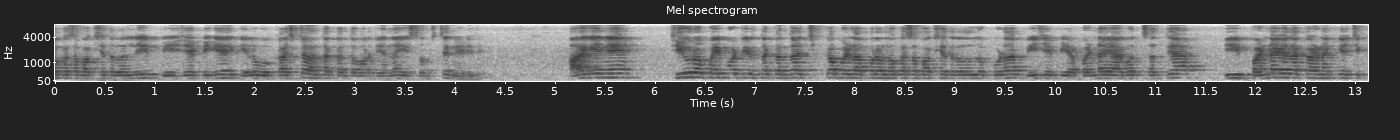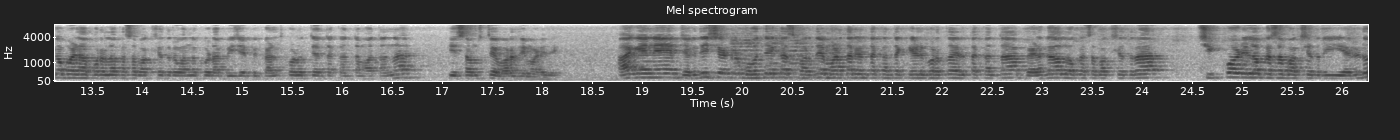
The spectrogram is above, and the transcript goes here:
ಲೋಕಸಭಾ ಕ್ಷೇತ್ರದಲ್ಲಿ ಬಿಜೆಪಿಗೆ ಗೆಲುವು ಕಷ್ಟ ಅಂತಕ್ಕಂಥ ವರದಿಯನ್ನು ಈ ಸಂಸ್ಥೆ ನೀಡಿದೆ. ಹಾಗೇನೆ ತೀವ್ರ ಪೈಪೋಟಿ ಇರತಕ್ಕಂಥ ಚಿಕ್ಕಬಳ್ಳಾಪುರ ಲೋಕಸಭಾ ಕ್ಷೇತ್ರದಲ್ಲೂ ಕೂಡ ಬಿಜೆಪಿಯ ಬಂಡಾಯ ಆಗೋದು ಸತ್ಯ. ಈ ಬಂಡಾಯದ ಕಾರಣಕ್ಕೆ ಚಿಕ್ಕಬಳ್ಳಾಪುರ ಲೋಕಸಭಾ ಕ್ಷೇತ್ರವನ್ನು ಕೂಡ ಬಿಜೆಪಿ ಕಳೆದುಕೊಳ್ಳುತ್ತೆ ಅಂತಕ್ಕಂಥ ಮಾತನ್ನ ಈ ಸಂಸ್ಥೆ ವರದಿ ಮಾಡಿದೆ. ಹಾಗೇನೆ ಜಗದೀಶ್ ಶೆಟ್ಟರ್ ಬಹುತೇಕ ಸ್ಪರ್ಧೆ ಮಾಡ್ತಾರೆ ಅಂತಕ್ಕಂಥ ಕೇಳಿ ಬರ್ತಾ ಇರತಕ್ಕಂಥ ಬೆಳಗಾವಿ ಲೋಕಸಭಾ ಕ್ಷೇತ್ರ, ಚಿಕ್ಕೋಡಿ ಲೋಕಸಭಾ ಕ್ಷೇತ್ರ, ಈ ಎರಡೂ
